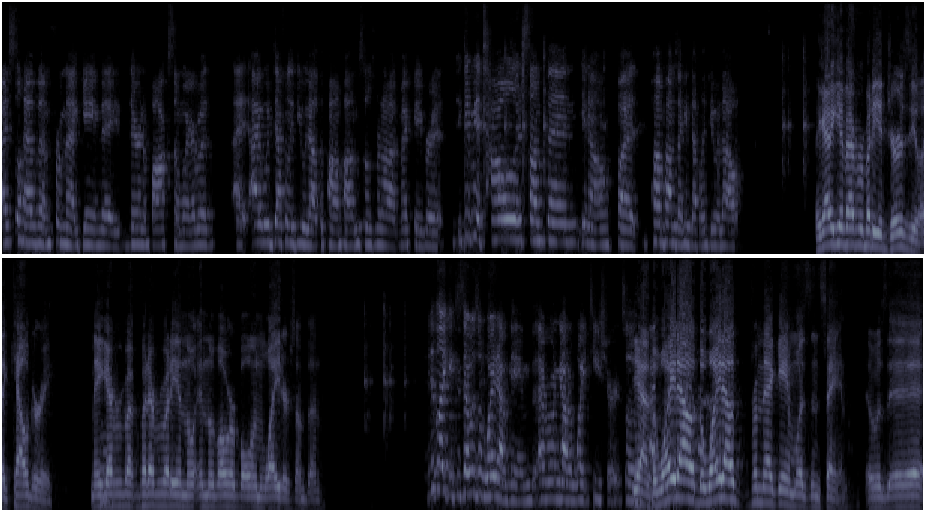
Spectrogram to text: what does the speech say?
I still have them from that game. They they're in a box somewhere, but I, I would definitely do without the pom poms. Those were not my favorite. Give me a towel or something, you know. But pom poms I could definitely do without. They got to give everybody a jersey like Calgary. Make everybody put everybody in the in the lower bowl in white or something. I did like it because that was a whiteout game. Everyone got a white T-shirt. So Yeah, the whiteout, the whiteout from that game was insane. It was uh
